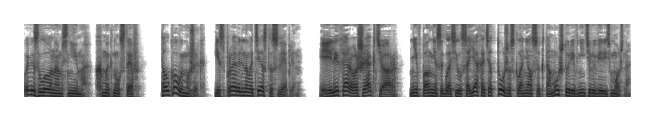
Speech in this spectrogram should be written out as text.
«Повезло нам с ним», — хмыкнул Стеф. «Толковый мужик, из правильного теста слеплен». «Или хороший актер», — не вполне согласился я, хотя тоже склонялся к тому, что ревнителю верить можно.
